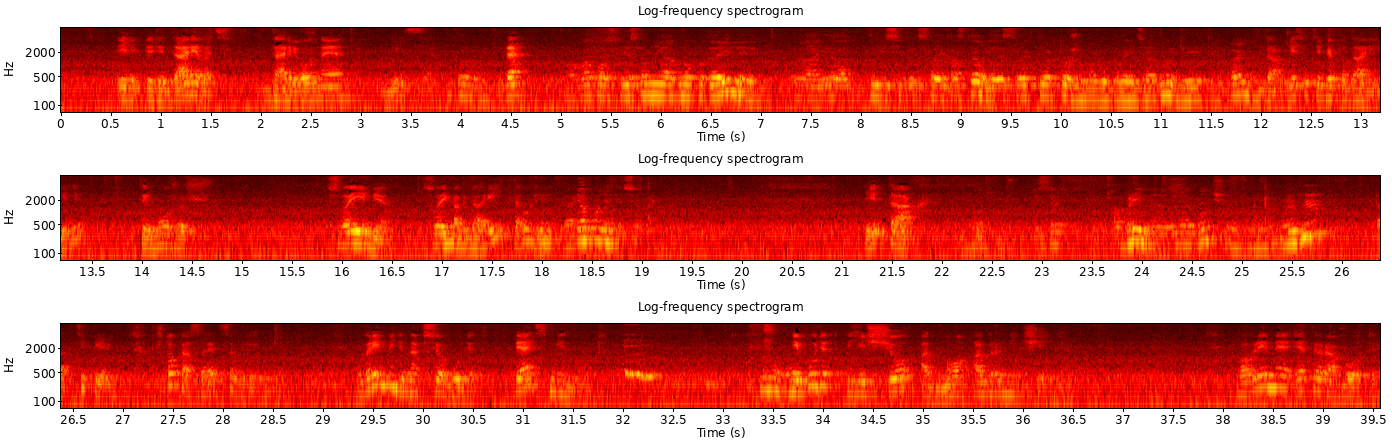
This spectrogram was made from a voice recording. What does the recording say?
или передаривать дареное нельзя. Да? Вопрос, если мне одно подарили, а я, ты себе своих оставил, я из своих трех тоже могу подарить одну, две, три, правильно? Да, если тебе подарили, ты можешь своими, свои как дарить, так Окей, и дарить. я понял. Это все Итак, А время ограничено? Мгм. Так, теперь, что касается времени. Времени на все будет 5 минут. И будет еще одно ограничение. Во время этой работы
